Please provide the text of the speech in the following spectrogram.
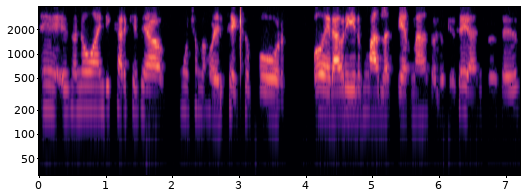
eh, eso no va a indicar que sea mucho mejor el sexo por poder abrir más las piernas o lo que sea. Entonces,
